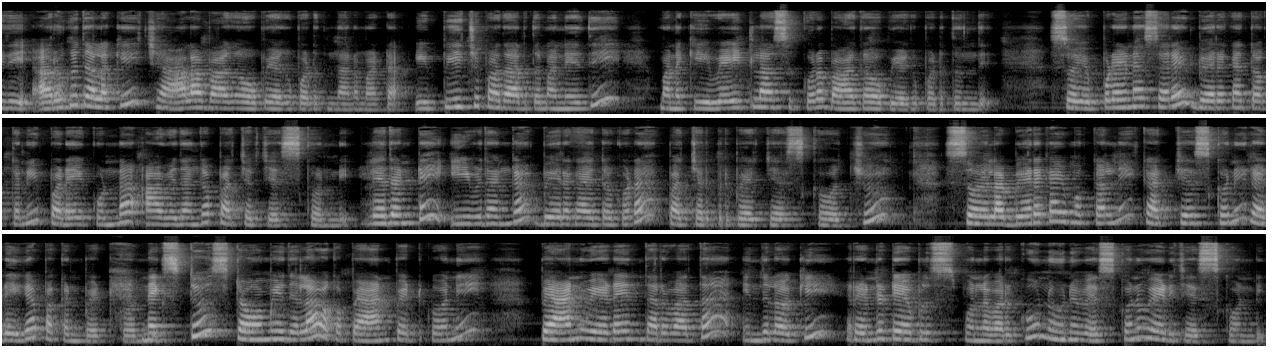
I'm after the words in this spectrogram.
ఇది అరుగుదలకి చాలా బాగా ఉపయోగపడుతుంది అనమాట ఈ పీచు పదార్థం అనేది మనకి వెయిట్ లాస్కి కూడా బాగా ఉపయోగపడుతుంది. సో ఎప్పుడైనా సరే బీరకాయ తొక్కని పడేయకుండా ఆ విధంగా పచ్చడి చేసుకోండి. లేదంటే ఈ విధంగా బీరకాయతో కూడా పచ్చడి ప్రిపేర్ చేసుకోవచ్చు. సో ఇలా బీరకాయ ముక్కల్ని కట్ చేసుకొని రెడీగా పక్కన పెట్టుకోండి. నెక్స్ట్ స్టవ్ మీద ఇలా ఒక ప్యాన్ పెట్టుకొని ప్యాన్ వేడైన తర్వాత ఇందులోకి రెండు టేబుల్ స్పూన్ల వరకు నూనె వేసుకొని వేడి చేసుకోండి.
